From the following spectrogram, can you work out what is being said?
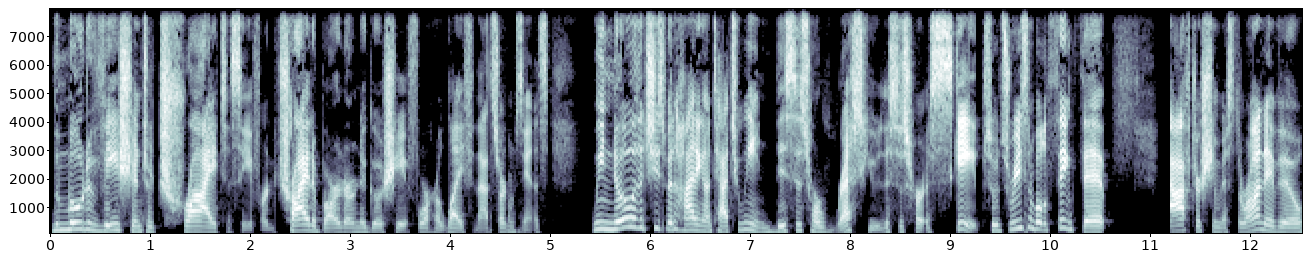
the motivation to try to save her, to try to barter or negotiate for her life in that circumstance. We know that she's been hiding on Tatooine. This is her rescue. This is her escape. So it's reasonable to think that after she missed the rendezvous,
